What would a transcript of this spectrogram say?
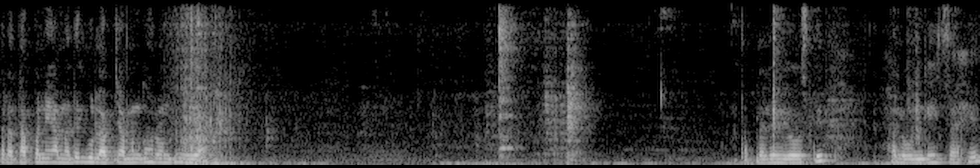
तर आता आपण यामध्ये गुलाबजामुन घालून घेऊया. आपल्याला व्यवस्थित हलवून घ्यायचं आहे.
